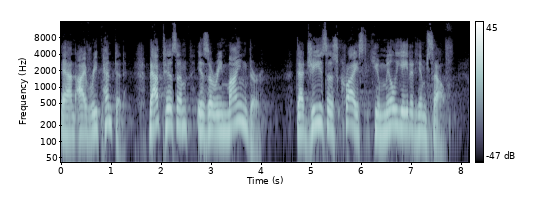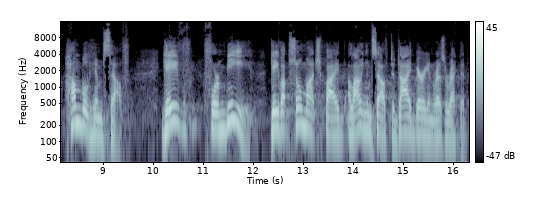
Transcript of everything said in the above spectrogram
and I've repented. Baptism is a reminder that Jesus Christ humiliated himself, humbled himself, gave for me, gave up so much by allowing himself to die, bury, and resurrected.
